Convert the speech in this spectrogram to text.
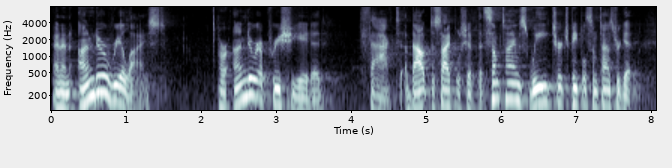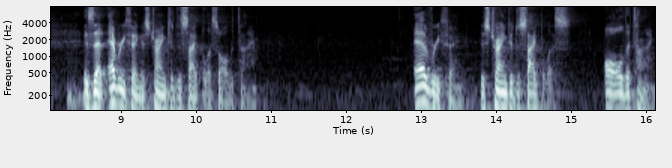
And an underrealized or underappreciated fact about discipleship that sometimes we church people sometimes forget is that everything is trying to disciple us all the time. Everything is trying to disciple us all the time.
